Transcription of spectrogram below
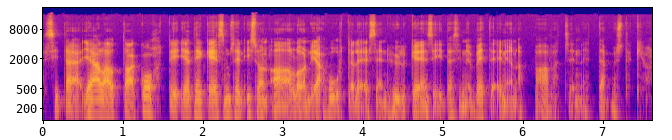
sitä jäälauttaa kohti ja tekee semmoisen ison aallon ja huuhtelee sen hylkeen siitä sinne veteen ja nappaavat sen, että tämmöistäkin on.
